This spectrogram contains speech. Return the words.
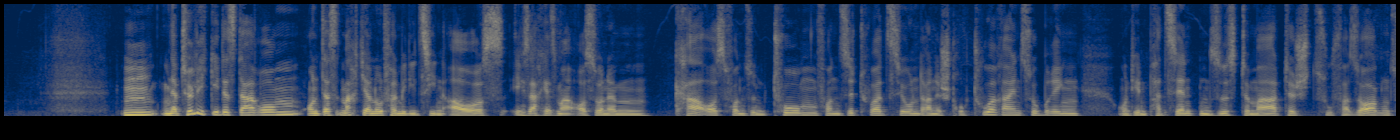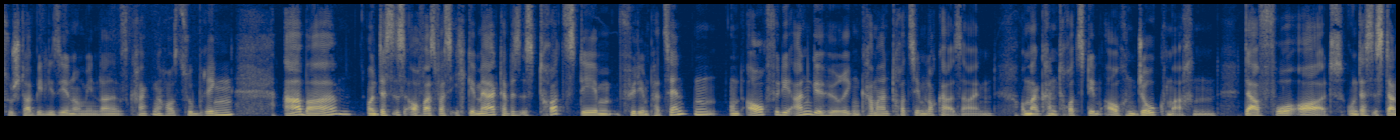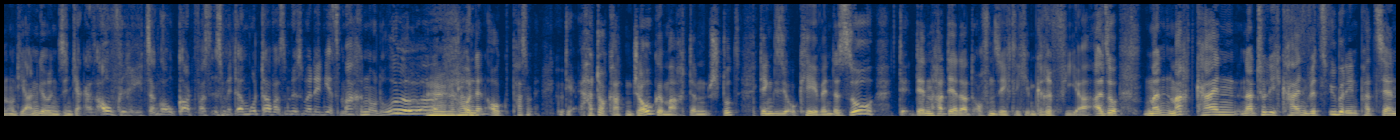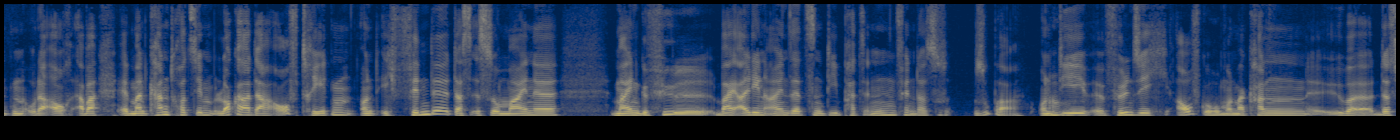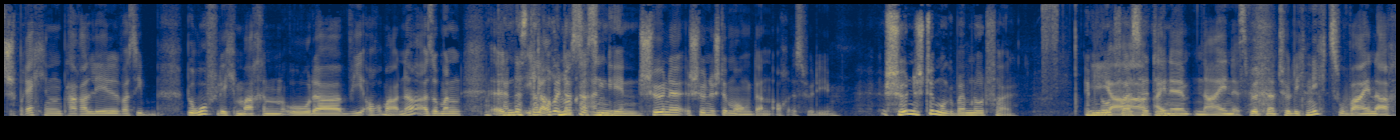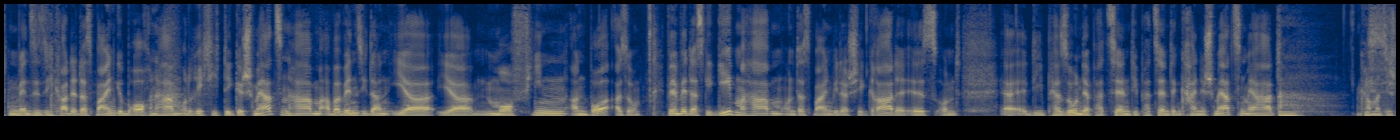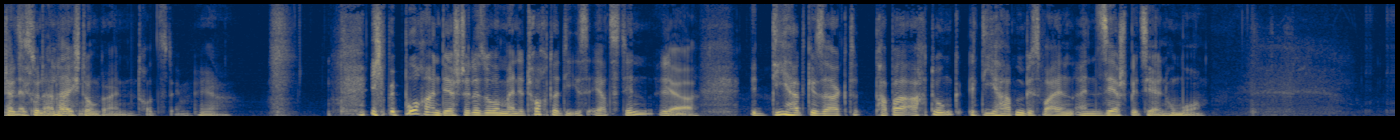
Natürlich geht es darum, und das macht ja Notfallmedizin aus, ich sage jetzt mal aus so einem Chaos von Symptomen, von Situationen, da eine Struktur reinzubringen und den Patienten systematisch zu versorgen, zu stabilisieren, um ihn dann ins Krankenhaus zu bringen. Aber, und das ist auch was, was ich gemerkt habe, es ist trotzdem für den Patienten und auch für die Angehörigen kann man trotzdem locker sein. Und man kann trotzdem auch einen Joke machen, da vor Ort. Und das ist dann, und die Angehörigen sind ja ganz aufgeregt, sagen, oh Gott, was ist mit der Mutter, was müssen wir denn jetzt machen? Und, ja, und dann auch, pass mal, der hat doch gerade einen Joke gemacht, dann stutzt, denken sie, okay, wenn das so, dann hat der das offensichtlich im Griff hier. Also man macht keinen, natürlich keinen Witz über den Patienten oder auch, aber äh, man kann trotzdem locker da auftreten und ich finde, das ist so meine, mein Gefühl bei all den Einsätzen, die Patienten finden das super. Und oh. die äh, fühlen sich aufgehoben und man kann äh, über das sprechen parallel, was sie beruflich machen oder wie auch immer. Ne? Also man, man kann das ich glaube, dass das eine schöne, schöne Stimmung dann auch ist für die. Schöne Stimmung beim Notfall. Im ja, Notfallsetting? Eine, nein, es wird natürlich nicht zu Weihnachten, wenn Sie sich gerade das Bein gebrochen haben und richtig dicke Schmerzen haben, aber wenn Sie dann Ihr, Ihr Morphin an Bord, also wenn wir das gegeben haben und das Bein wieder schick gerade ist und äh, die Person, der Patient, die Patientin keine Schmerzen mehr hat, ah, kann man sich dann so eine Erleichterung ein. Trotzdem. Ja. Ich bohre an der Stelle so, meine Tochter, die ist Ärztin, äh, ja. die hat gesagt, Papa, Achtung, die haben bisweilen einen sehr speziellen Humor.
